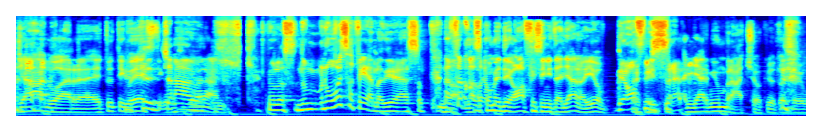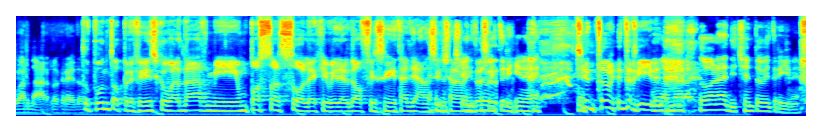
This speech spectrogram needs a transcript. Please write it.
Jaguar e tutti questi Jaguar. Non, lo so- non- non vuoi saperla. No, Altra no, cosa, come The Office in italiano io The Office, tagliarmi un braccio piuttosto che guardarlo a credo questo punto preferisco guardarmi un posto al sole che vedere The Office in italiano, sinceramente. 100 vetrine 100 vetrine. una maratona di 100 vetrine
